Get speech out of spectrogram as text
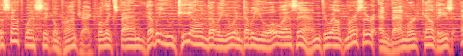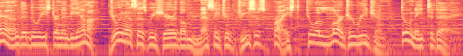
The Southwest Signal Project will expand WTLW and WOSN throughout Mercer and Van Wert counties and into eastern Indiana. Join us as we share the message of Jesus Christ to a larger region. Donate today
